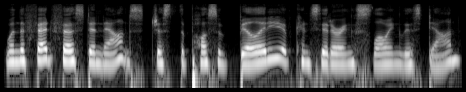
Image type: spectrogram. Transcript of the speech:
When the Fed first announced just the possibility of considering slowing this down,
